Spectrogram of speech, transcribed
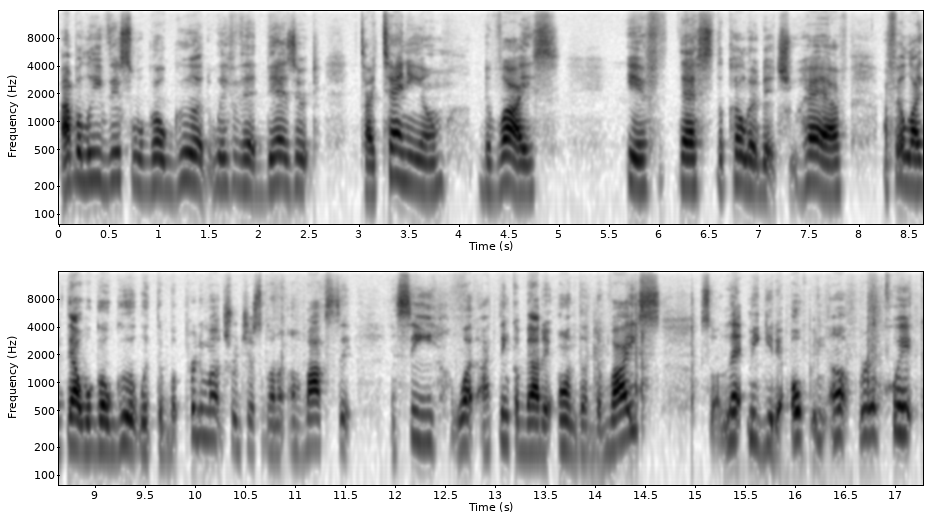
I believe this will go good with the desert titanium device if that's the color that you have. I feel like that will go good with it, but pretty much we're just going to unbox it and see what I think about it on the device. So let me get it open up real quick.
